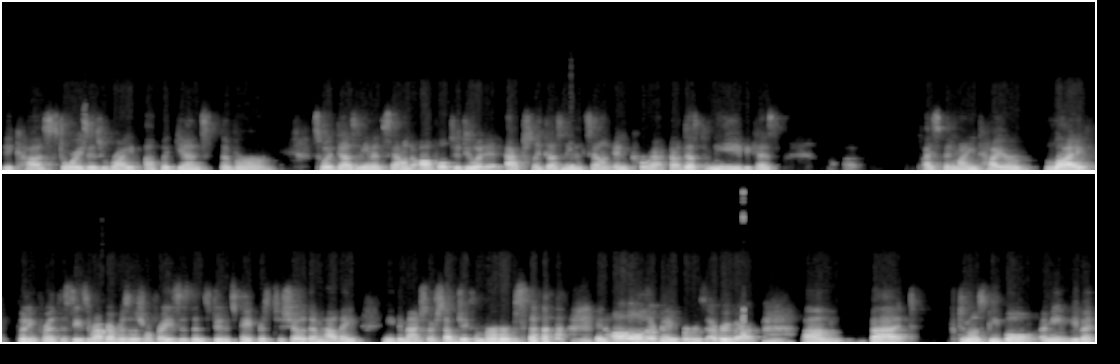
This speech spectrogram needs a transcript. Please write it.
because stories is right up against the verb. So it doesn't even sound awful to do it. It actually doesn't even sound incorrect. It does to me because uh, I spend my entire life putting parentheses around prepositional phrases in students' papers to show them how they need to match their subjects and verbs in all their papers everywhere. Um, but to most people, I mean, even,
